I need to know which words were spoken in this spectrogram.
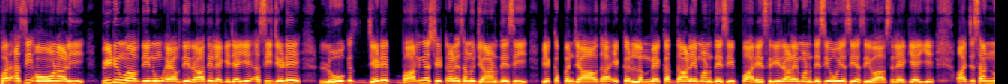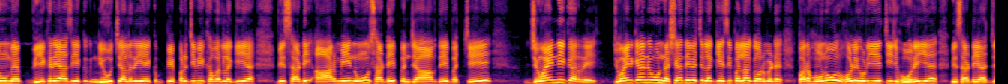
ਪਰ ਅਸੀਂ ਆਉਣ ਵਾਲੀ ਪੀੜ੍ਹੀ ਨੂੰ ਆਪਦੇ ਨੂੰ ਆਪਦੀ ਰਾਹ ਤੇ ਲੈ ਕੇ ਜਾਈਏ। ਅਸੀਂ ਜਿਹੜੇ ਲੋਕ, ਜਿਹੜੇ ਬਾਹਰਲੀਆਂ ਸਟੇਟਾਂ ਵਾਲੇ ਸਾਨੂੰ ਜਾਣਦੇ ਸੀ ਵੀ ਇੱਕ ਪੰਜਾਬ ਦਾ ਇੱਕ ਲੰਮੇ ਕੱਦਾਂ ਵਾਲੇ ਮੰਨਦੇ ਸੀ, ਭਾਰੇ ਸਰੀਰਾਂ ਵਾਲੇ ਮੰਨਦੇ ਸੀ, ਉਹ ਹੀ ਅਸੀਂ ਅਸੀਂ ਵਾਪਸ ਲੈ ਕੇ ਆਈਏ। ਅੱਜ ਸਾਨੂੰ ਮੈਂ ਵੇਖ ਰਿਹਾ ਸੀ, ਇੱਕ ਨਿਊਜ਼ ਚੱਲ ਰਹੀ ਹੈ, ਇੱਕ ਪੇਪਰ 'ਚ ਵੀ ਖਬਰ ਲੱਗੀ ਹੈ ਵੀ ਸਾਡੀ ਆਰਮੀ ਨੂੰ, ਸਾਡੇ ਪੰਜਾਬ ਦੇ ਬੱਚੇ ਜੁਆਇਨ ਨਹੀਂ ਕਰ ਰਹੇ। ਜੁਆਇਨ ਕਹਿੰਦੇ ਉਹ ਨਸ਼ਿਆਂ ਦੇ ਵਿੱਚ ਲੱਗੇ ਸੀ ਪਹਿਲਾਂ ਗਵਰਨਮੈਂਟ ਪਰ ਹੁਣ ਉਹ ਹੌਲੀ ਹੌਲੀ ਇਹ ਚੀਜ਼ ਹੋ ਰਹੀ ਹੈ ਵੀ ਸਾਡੇ ਅੱਜ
